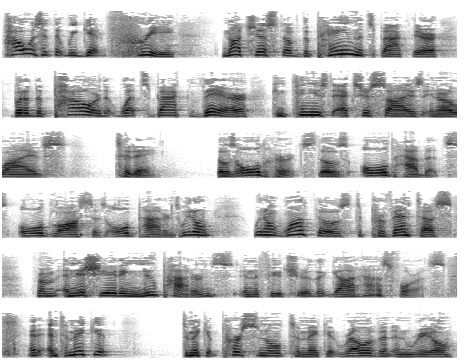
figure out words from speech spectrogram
How is it that we get free, not just of the pain that's back there, but of the power that what's back there continues to exercise in our lives today? Those old hurts, those old habits, old losses, old patterns. We don't, we don't want those to prevent us from initiating new patterns in the future that God has for us. And, and to make it, to make it personal, to make it relevant and real,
